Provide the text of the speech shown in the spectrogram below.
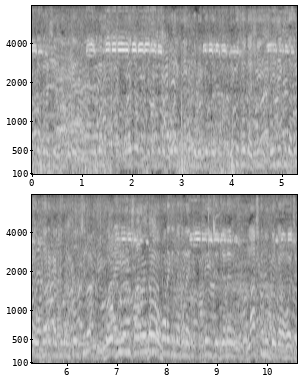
কিন্তু আসলে সেখান থেকে ধাক্কা করেছে এবং সেখান থেকে পড়ে গিয়ে কিন্তু নিখোঁজ নিখোঁজ হয়ে যায়। সেই সেই দিয়ে কিন্তু আসলে উদ্ধারের কার্যক্রম চলছিল। পরে কিন্তু আসলে সেই যে জেলের লাশ কিন্তু উদ্ধার করা হয়েছে।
